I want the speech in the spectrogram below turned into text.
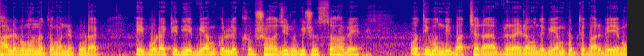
ভালো এবং উন্নত মানের প্রোডাক্ট এই প্রোডাক্টটি দিয়ে ব্যায়াম করলে খুব সহজে রোগী সুস্থ হবে। প্রতিবন্ধী বাচ্চারা আপনারা এটার মধ্যে ব্যায়াম করতে পারবে এবং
